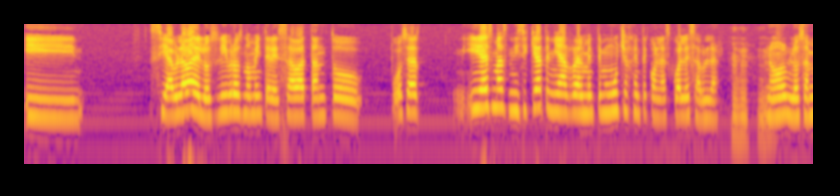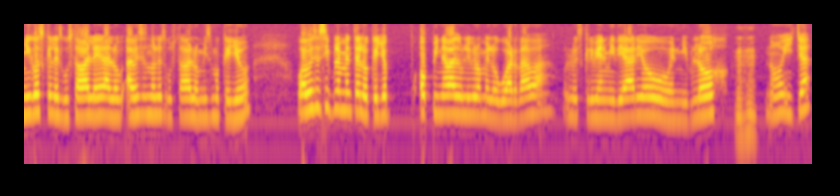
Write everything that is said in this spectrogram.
y si hablaba de los libros no me interesaba tanto, o sea, y es más, ni siquiera tenía realmente mucha gente con las cuales hablar, ¿no? Los amigos que les gustaba leer a, a veces no les gustaba lo mismo que yo, o a veces simplemente lo que yo opinaba de un libro me lo guardaba, lo escribía en mi diario o en mi blog, ¿no? Y ya.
